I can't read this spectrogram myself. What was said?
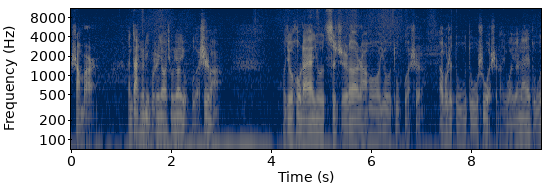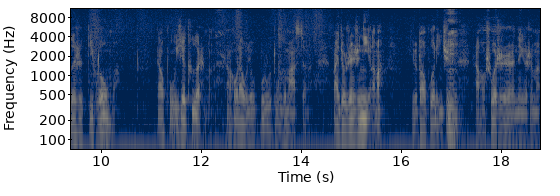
上班。咱大学里不是要求要有博士吗，我就后来又辞职了，然后又读博士，啊不是读读硕士了。我原来读的是 diploma，然后补一些课什么的，然后后来我就不如读个 master，完就认识你了嘛，就到柏林去。嗯然后硕士那个什么，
